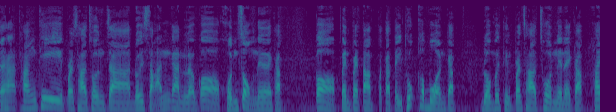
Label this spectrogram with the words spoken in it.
นะฮะทั้งที่ประชาชนจะโดยสารกันแล้วก็ขนส่งเนี่ยนะครับ ก็เป็นไปตามปกติทุกขบวนครับรวมไปถึงประชาชนเนี่ยนะครับ ให้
